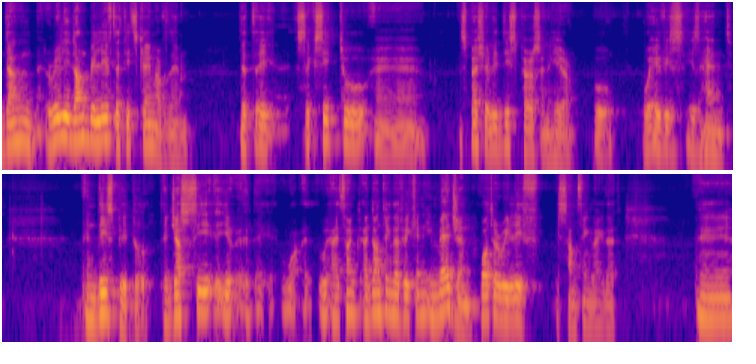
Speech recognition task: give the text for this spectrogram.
don't, really don't believe that it came of them, that they succeed to, uh, especially this person here who waves his hand. And these people, they just see. You, I think I don't think that we can imagine what a relief is something like that. Uh,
